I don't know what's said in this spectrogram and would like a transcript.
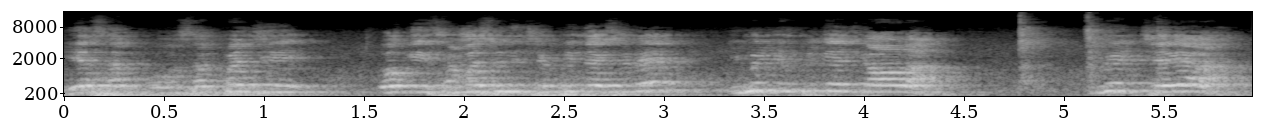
ఏ సర్ సర్పంచ్ ఒక ఈ సమస్య ఉంది చెప్పిన తక్షణమే ఇమీడియట్ ఇంప్లికేట్ కావాలా? ఇమీడియట్ చేయాలా?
